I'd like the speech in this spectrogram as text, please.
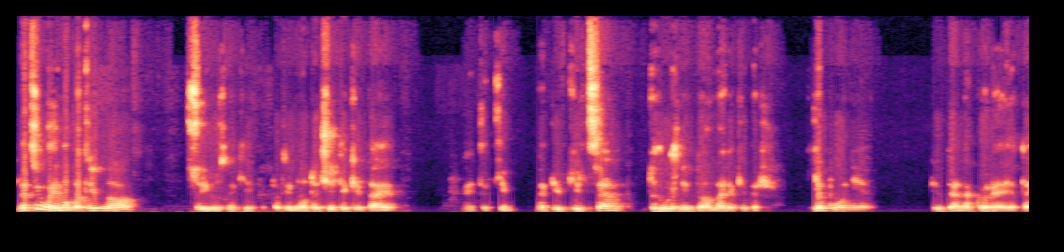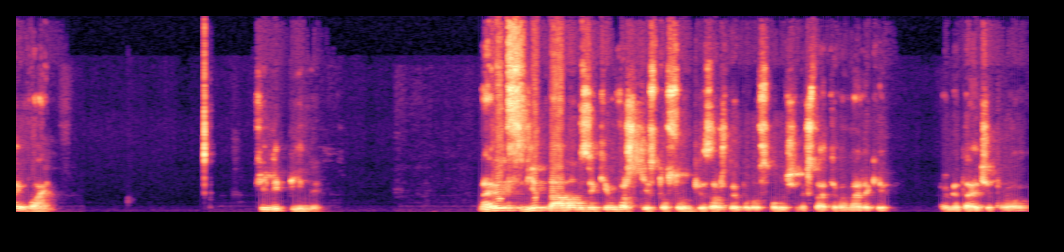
Для цього йому потрібно союзники, потрібно оточити Китай таким напівкільцем дружніх до Америки держав. Японія, Південна Корея, Тайвань, Філіппіни, Навіть з В'єтнамом, з яким важкі стосунки завжди було в Сполучених Штатів Америки, пам'ятаючи про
